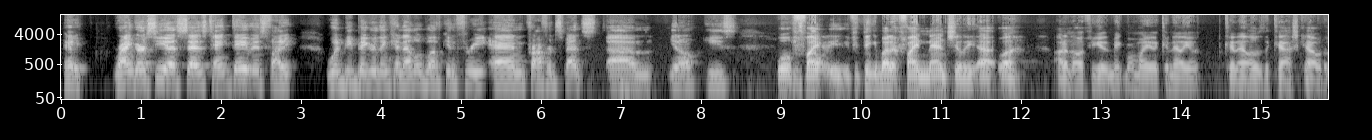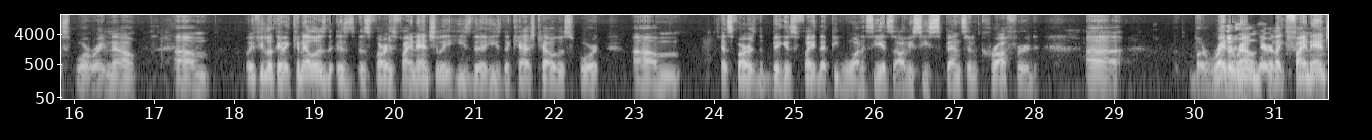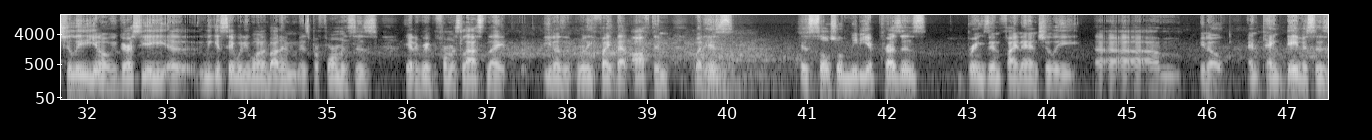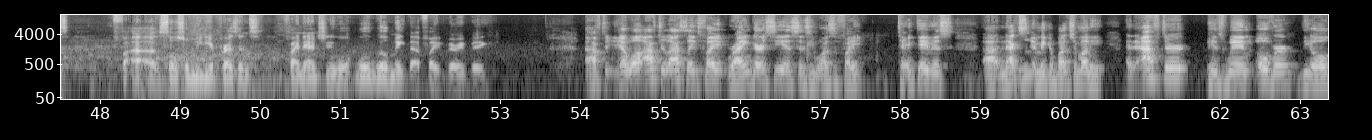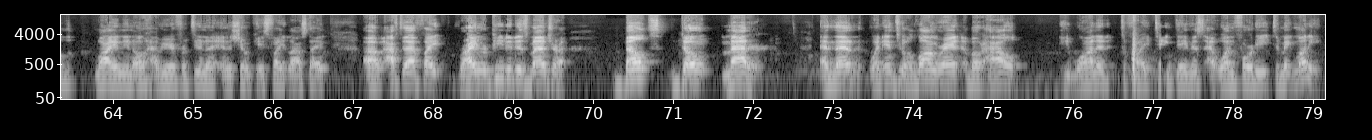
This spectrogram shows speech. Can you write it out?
hey, Ryan Garcia says Tank Davis fight would be bigger than Canelo Golovkin three and Crawford Spence. Um, you know, he's well. He's fi- if you think about it financially, uh, well, I don't know if you can make more money than Canelo. Canelo is the cash cow of the sport right now. Um, if you look at it, Canelo is, is, as far as financially, he's the he's the cash cow of the sport. Um, as far as the biggest fight that people want to see, it's obviously Spence and Crawford. Uh, but right around there, like financially, you know, Garcia, uh, we could say what he wanted about him, his performances. He had a great performance last night. He doesn't really fight that often, but his his social media presence brings in financially, uh, uh, uh, uh um, you know, and Tank Davis's uh, social media presence financially will, will will make that fight very big. After yeah, well, after last night's fight, Ryan Garcia says he wants to fight Tank Davis uh, next mm. and make a bunch of money. And after his win over the old lion, you know, Javier Fortuna in the showcase fight last night, um, after that fight, Ryan repeated his mantra: "Belts don't matter," and then went into a long rant about how he wanted to fight Tank Davis at 140 to make money.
